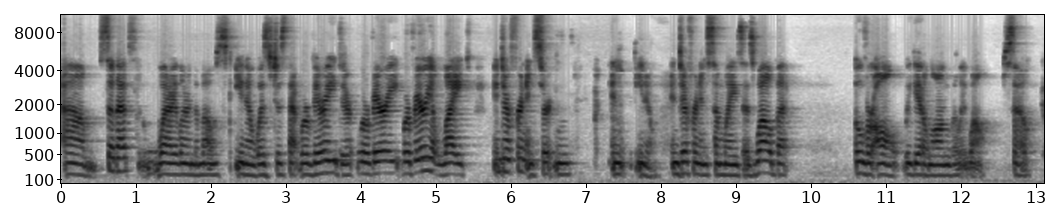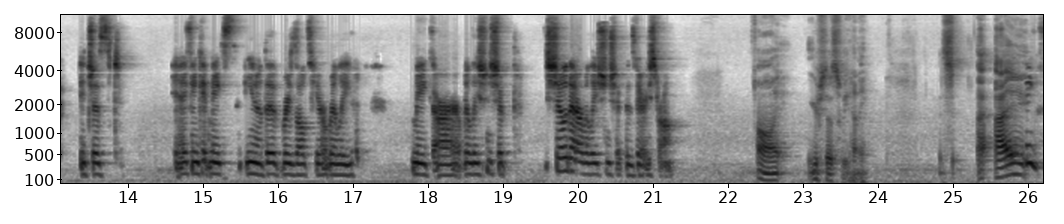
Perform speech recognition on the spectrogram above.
Um, so that's what I learned the most, you know, was just that we're very, we're very, we're very alike and different in certain, in, you know, and different in some ways as well. But overall, we get along really well. So it just, I think it makes, you know, the results here really make our relationship show that our relationship is very strong. Oh, you're so sweet, honey. It's, I, I Thanks.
